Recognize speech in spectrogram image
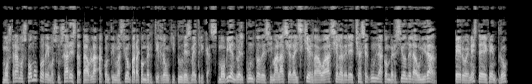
mostramos cómo podemos usar esta tabla a continuación para convertir longitudes métricas, moviendo el punto decimal hacia la izquierda o hacia la derecha según la conversión de la unidad. Pero en este ejemplo,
